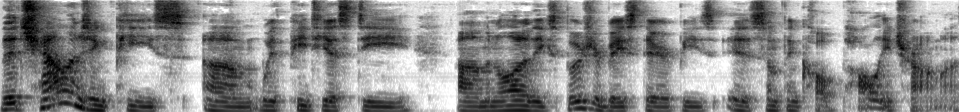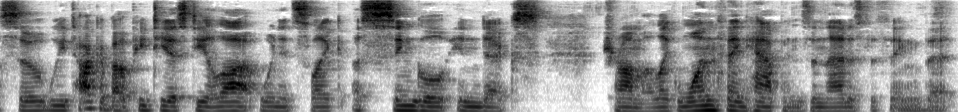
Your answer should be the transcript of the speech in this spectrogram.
The challenging piece um, with PTSD um, and a lot of the exposure based therapies is something called polytrauma. So we talk about PTSD a lot when it's like a single index trauma, like one thing happens, and that is the thing that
